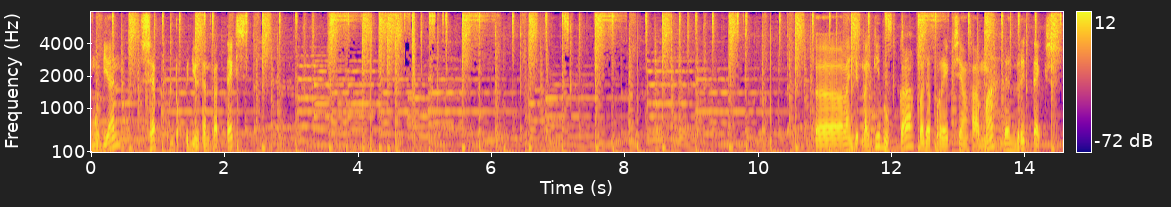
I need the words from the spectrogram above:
Kemudian save untuk video tanpa teks. Uh, lanjut lagi buka pada proyeksi yang sama dan beri teks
